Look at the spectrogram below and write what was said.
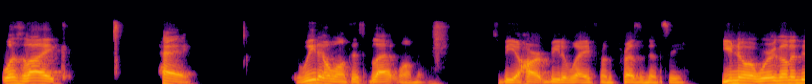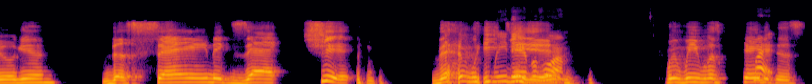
was like, hey, we don't want this black woman to be a heartbeat away from the presidency. You know what we're gonna do again? The same exact shit that we, we did, did when we was created right. this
